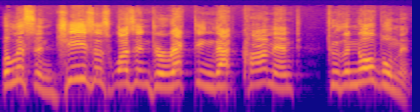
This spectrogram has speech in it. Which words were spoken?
But listen, Jesus wasn't directing that comment to the nobleman.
